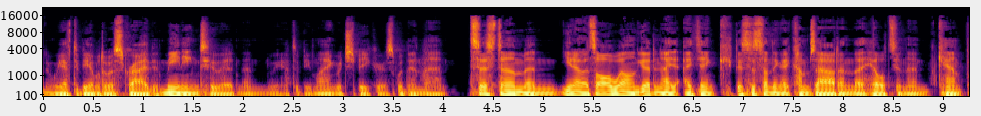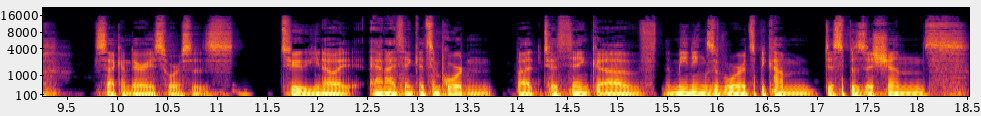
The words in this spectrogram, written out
we have to be able to ascribe meaning to it and we have to be language speakers within that system. And, you know, it's all well and good. And I, I think this is something that comes out in the Hylton and Kemp secondary sources too, you know, and I think it's important, but to think of the meanings of words become dispositions.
